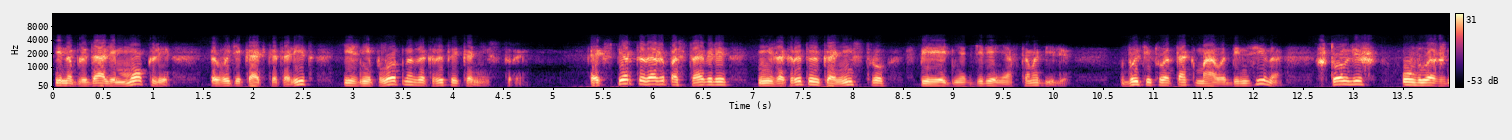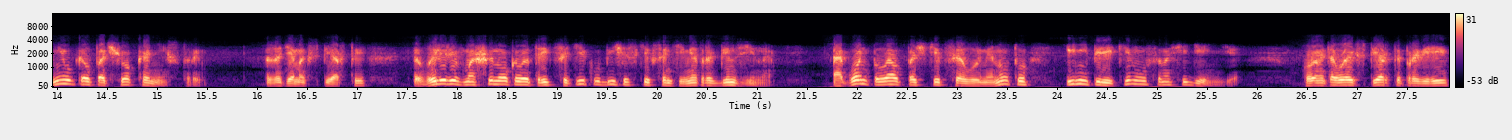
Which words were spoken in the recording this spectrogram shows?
и наблюдали, мог ли вытекать каталит из неплотно закрытой канистры. Эксперты даже поставили незакрытую канистру в переднее отделение автомобиля. Вытекло так мало бензина, что он лишь увлажнил колпачок канистры. Затем эксперты вылили в машину около 30 кубических сантиметров бензина. Огонь пылал почти целую минуту и не перекинулся на сиденье. Кроме того, эксперты провели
